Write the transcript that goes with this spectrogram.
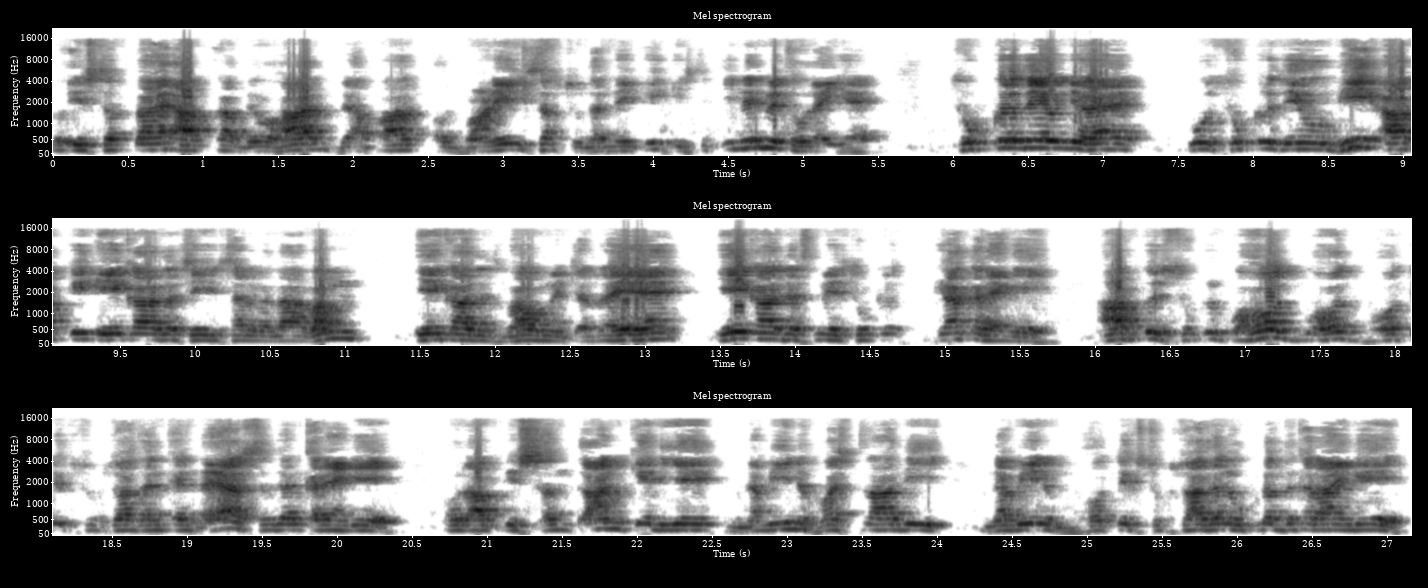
तो इस सप्ताह आपका व्यवहार, व्यापार और वाणी सब सुधरने की स्थिति निर्मित हो रही है। शुक्रदेव जो है, वो शुक्रदेव भी आपके एकादशी सर्वलाभम, एकादश भाव में चल रहे हैं। एकादश में शुक्र क्या करेंगे? आपके शुक्र बहुत बहुत भौतिक सुख साधन का नया सृजन करेंगे और आपकी संतान के लिए नवीन वस्त्र आदि नवीन भौतिक सुख साधन उपलब्ध कराएँगे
